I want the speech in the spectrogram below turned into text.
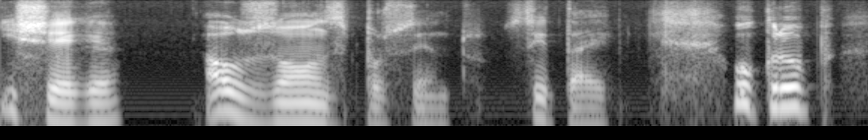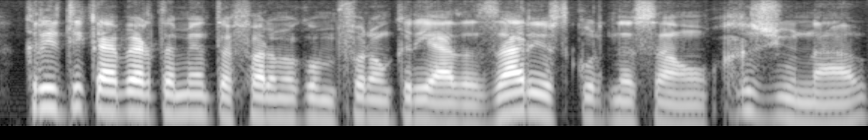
e chega aos 11%. Citei. O CRUP critica abertamente a forma como foram criadas áreas de coordenação regional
